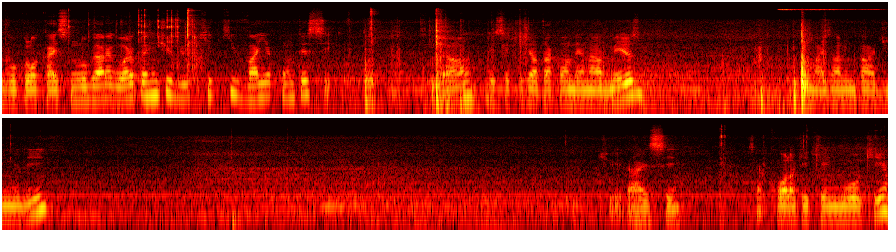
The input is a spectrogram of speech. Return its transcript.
Eu vou colocar isso no lugar agora pra gente ver o que, que vai acontecer. Então, esse aqui já tá condenado mesmo. Mais uma limpadinha ali. Tirar esse, essa cola que queimou aqui.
